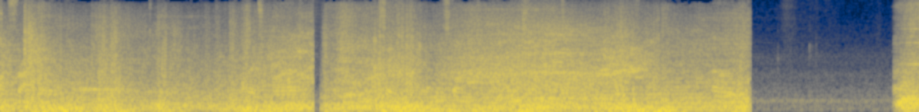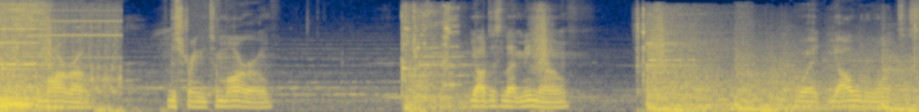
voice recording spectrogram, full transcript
on Friday or tomorrow. Um, tomorrow, the stream tomorrow. Y'all just let me know what y'all would want to see.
